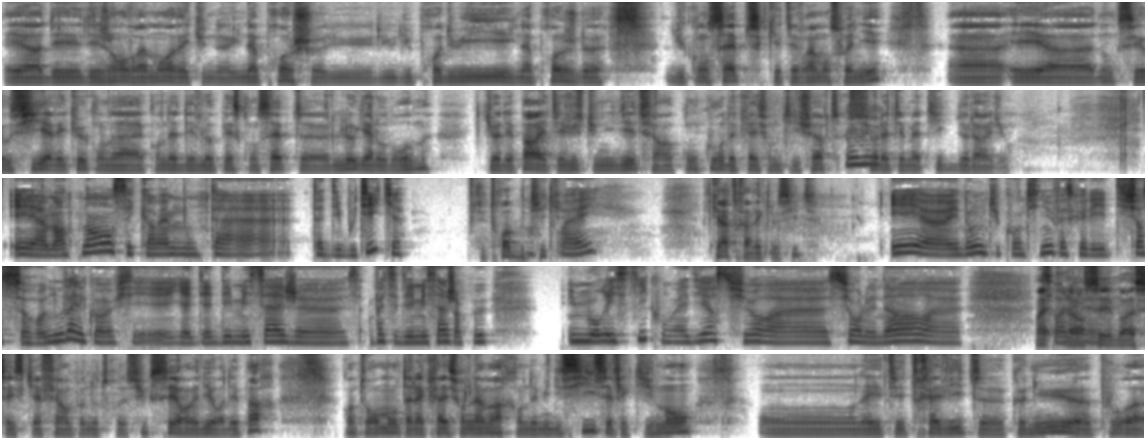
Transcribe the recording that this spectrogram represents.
Et euh, des, des, gens vraiment avec une, une approche du, du, du, produit, une approche de, du concept qui était vraiment soignée. Euh, et euh, donc c'est aussi avec eux qu'on a qu'on a développé ce concept, le Galodrome, qui au départ était juste une idée de faire un concours de création de t-shirts mhm. sur la thématique de la région. Et maintenant, c'est quand même donc t'as as des boutiques. J'ai trois boutiques. Ouais. Quatre avec le site. Et, euh, et, donc tu continues parce que les t-shirts se renouvellent quoi. Il y a, y a, des messages, euh, en fait c'est des messages un peu humoristiques on va dire sur euh, sur le Nord. ouais, alors c'est bah, c'est ce qui a fait un peu notre succès on va dire au départ. Quand on remonte à la création de la marque en 2006, effectivement, on a été très vite connu pour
